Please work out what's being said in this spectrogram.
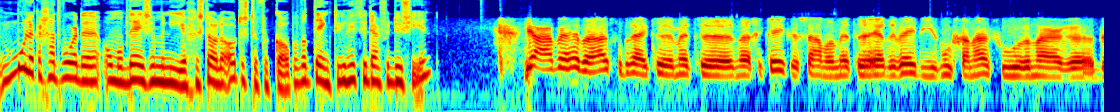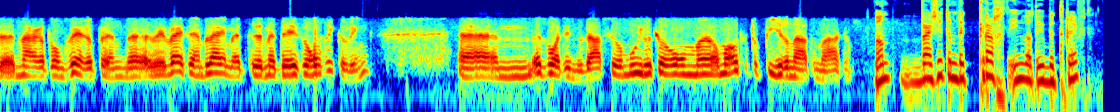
moeilijker gaat worden om op deze manier gestolen auto's te verkopen. Wat denkt u? Heeft u daar fiducie in? Ja, we hebben uitgebreid uh, met, naar gekeken samen met de RDW die het moet gaan uitvoeren naar, de, naar het ontwerp. En wij zijn blij met, met deze ontwikkeling. het wordt inderdaad veel moeilijker om, om autopapieren na te maken. Want waar zit hem de kracht in wat u betreft?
